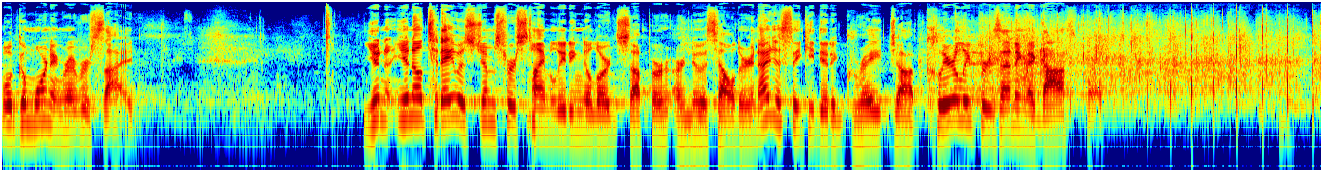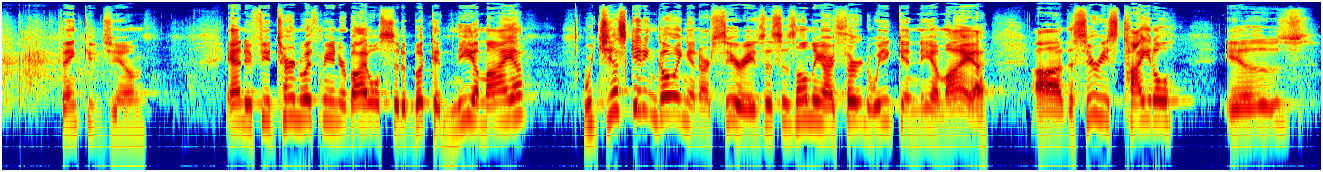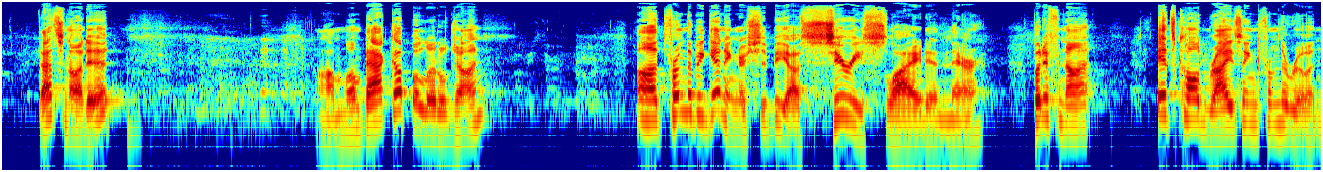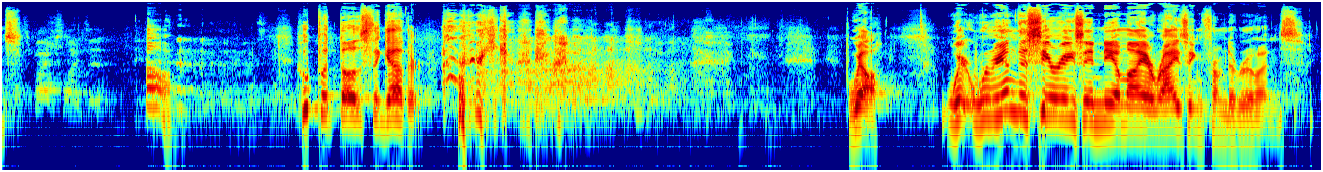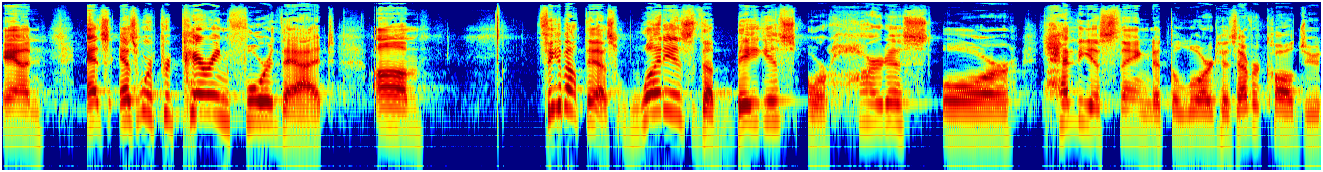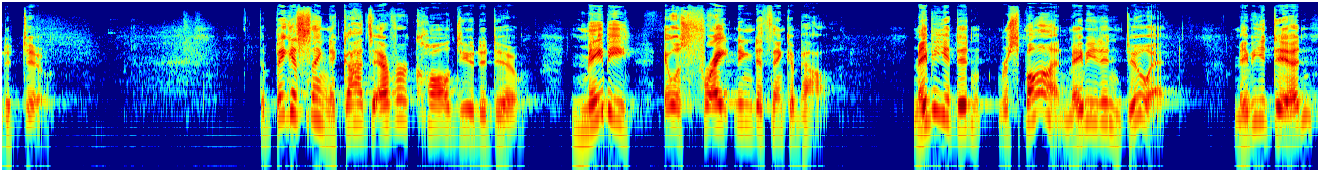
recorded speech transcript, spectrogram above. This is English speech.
Well, good morning, Riverside. You know, you know, today was Jim's first time leading the Lord's Supper, our newest elder, and I just think he did a great job clearly presenting the gospel. Thank you, Jim. And if you turn with me in your Bibles to the book of Nehemiah, we're just getting going in our series. This is only our third week in Nehemiah. Uh, the series title is That's Not It. I'm going to back up a little, John. Uh, from the beginning, there should be a series slide in there. But if not, it's called Rising from the Ruins. Oh. Who put those together? well, we're, in the series in Nehemiah, Rising from the Ruins. And as, as we're preparing for that, um, Think about this. What is the biggest or hardest or heaviest thing that the Lord has ever called you to do? The biggest thing that God's ever called you to do. Maybe it was frightening to think about. Maybe you didn't respond. Maybe you didn't do it. Maybe you did.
